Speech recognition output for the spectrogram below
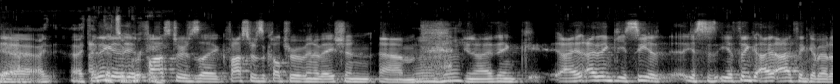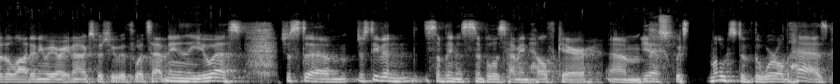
Yeah. I, I think, I think that's it, a it fosters like fosters a culture of innovation. Um, Mm-hmm. You know, I think I, I think you see it. You, s- you think I, I think about it a lot anyway right now, especially with what's happening in the U.S. Just um, just even something as simple as having healthcare, um, Yes. which most of the world has.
